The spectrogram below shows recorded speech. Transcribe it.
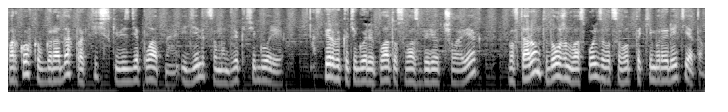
Парковка в городах практически везде платная и делится на две категории. В первой категории плату с вас берет человек, во втором ты должен воспользоваться вот таким раритетом.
